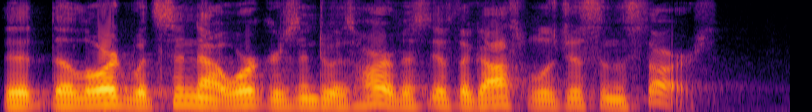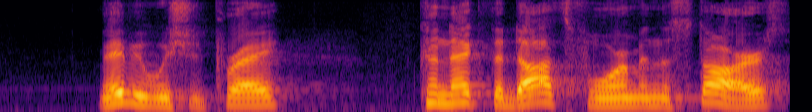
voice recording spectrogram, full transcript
that the Lord would send out workers into his harvest if the gospel is just in the stars? Maybe we should pray, connect the dots for them in the stars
